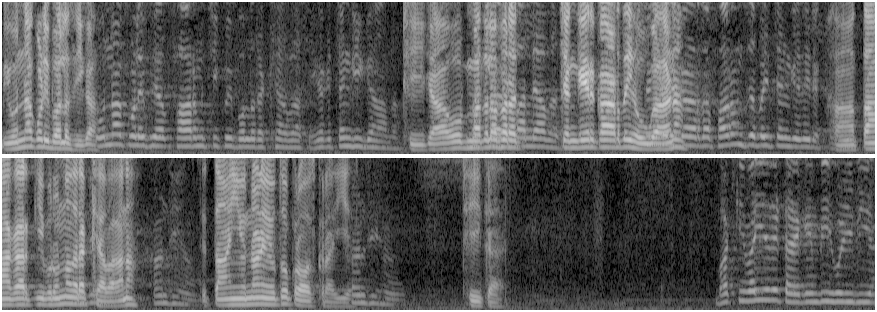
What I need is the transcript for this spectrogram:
ਵੀ ਉਹਨਾਂ ਕੋਲ ਹੀ ਬੁੱਲ ਸੀਗਾ। ਉਹਨਾਂ ਕੋਲੇ ਫਿਰ ਫਾਰਮ 'ਚ ਹੀ ਕੋਈ ਬੁੱਲ ਰੱਖਿਆ ਹੋਇਆ ਸੀਗਾ ਕਿ ਚੰਗੀ ਗਾਂ ਦਾ। ਠੀਕ ਆ ਉਹ ਮਤਲਬ ਪਾਲਿਆ ਵਾ ਫਿਰ ਚੰਗੇ ਰਿਕਾਰਡ ਦਾ ਹੀ ਹੋਊਗਾ ਹਨਾ? ਕਾਰਡ ਦਾ ਫਾਰਮ 'ਚ ਬਈ ਚੰਗੇ ਦੀ ਰੱਖਿਆ ਹਾਂ ਤਾਂ ਕਰਕੇ ਫਿਰ ਉਹਨਾਂ ਦਾ ਰੱਖਿਆ ਵਾ ਹਨਾ? ਹਾਂਜੀ ਹਾਂ। ਤੇ ਤਾਂ ਹੀ ਉਹਨਾਂ ਨੇ ਉਹ ਤੋਂ ਕ੍ਰਾਸ ਕਰਾਈ ਹੈ ਹਾਂਜੀ ਹਾਂ। ਠੀਕ ਹੈ ਬਾਕੀ ਬਾਈ ਇਹਦੇ ਟੈਗਿੰਗ ਵੀ ਹੋਈ ਵੀ ਆ।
